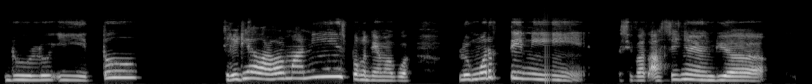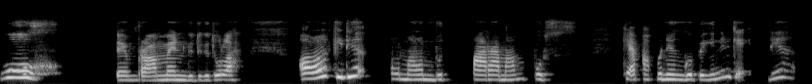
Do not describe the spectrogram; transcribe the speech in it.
dulu itu, jadi dia awal-awal manis banget nih sama gue. Belum ngerti nih sifat aslinya yang dia, wuh, temperamen gitu-gitulah. Awalnya kayak dia lemah lembut parah mampus. Kayak apa pun yang gue pengenin kayak dia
